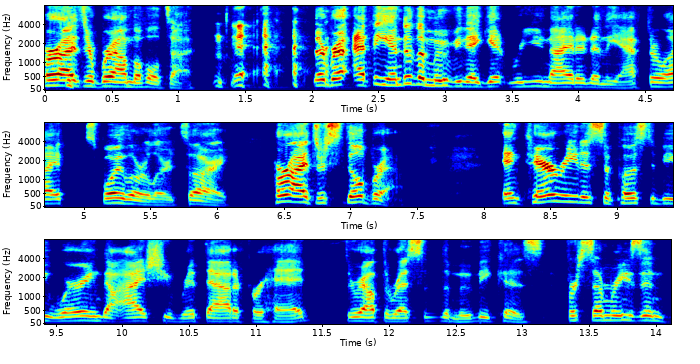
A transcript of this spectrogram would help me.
Her eyes are brown the whole time. They're br- at the end of the movie, they get reunited in the afterlife. Spoiler alert, sorry. Her eyes are still brown. And Tara Reid is supposed to be wearing the eyes she ripped out of her head throughout the rest of the movie because for some reason,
